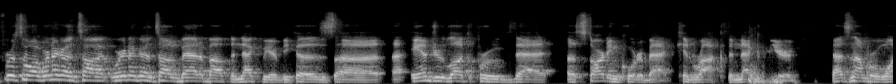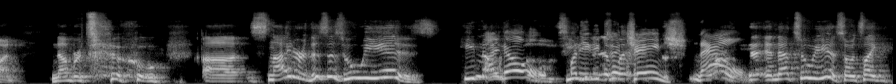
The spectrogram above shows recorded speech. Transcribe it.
First of all, we're not going to talk. We're not going to talk bad about the neck beard because uh, uh, Andrew Luck proved that a starting quarterback can rock the neck beard. That's number one. Number two, uh, Snyder. This is who he is. He knows. I know, but he needs to change now, right, and that's who he is. So it's like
